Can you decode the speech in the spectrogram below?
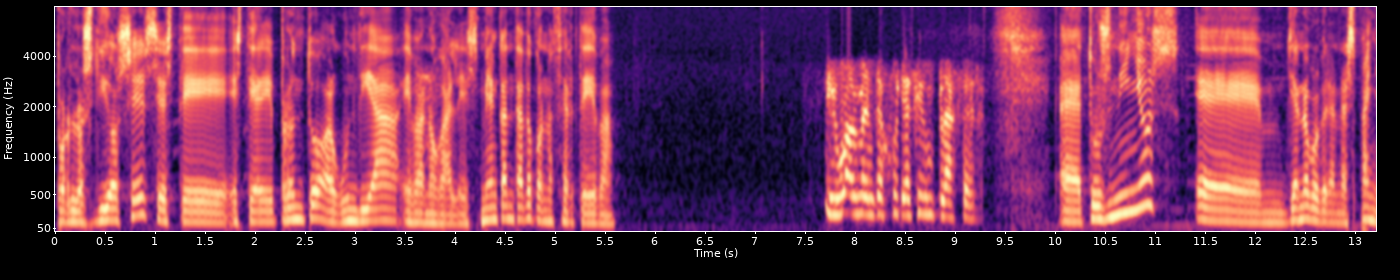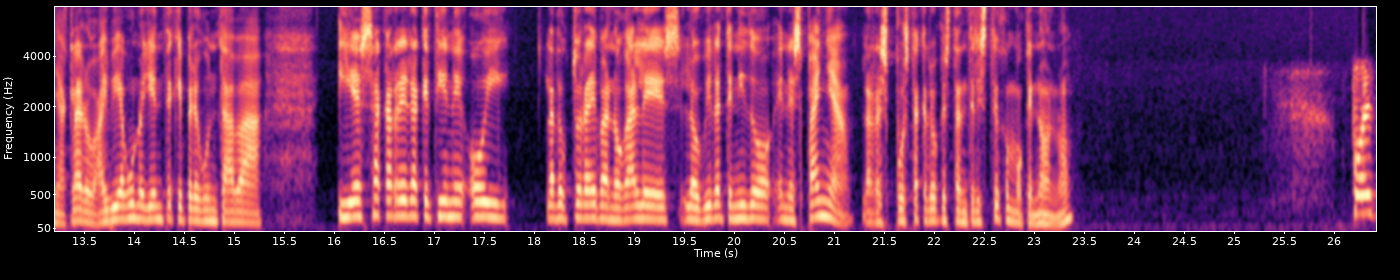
por los dioses este, este pronto algún día Eva Nogales. Me ha encantado conocerte, Eva. Igualmente, Julia, ha sido un placer. Eh, tus niños eh, ya no volverán a España, claro. Había algún oyente que preguntaba, ¿y esa carrera que tiene hoy la doctora Eva Nogales la hubiera tenido en España? La respuesta creo que es tan triste como que no, ¿no? Pues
